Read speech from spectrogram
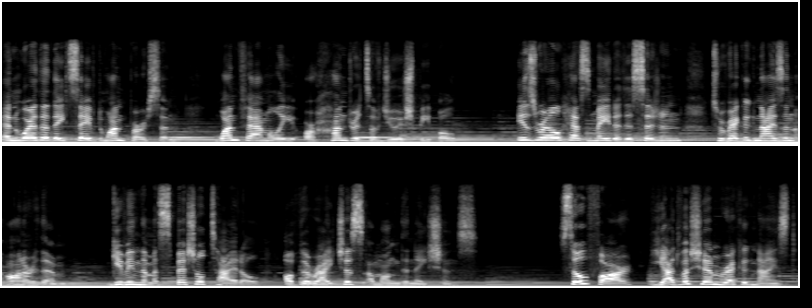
And whether they saved one person, one family, or hundreds of Jewish people, Israel has made a decision to recognize and honor them, giving them a special title of the righteous among the nations. So far, Yad Vashem recognized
